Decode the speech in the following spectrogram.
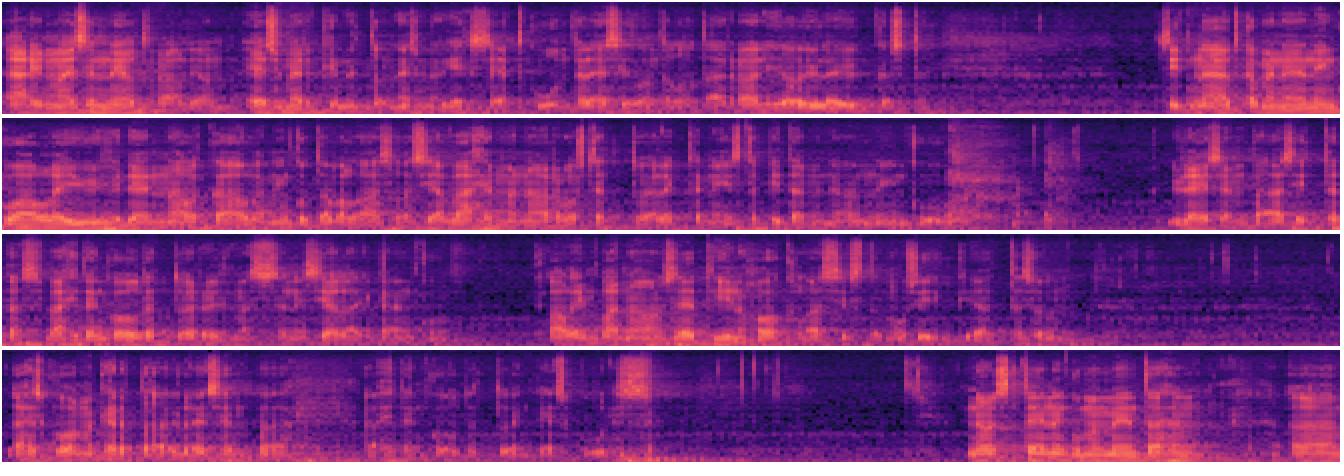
äärimmäisen neutraali on esimerkki nyt on esimerkiksi se, että kuuntelee silloin tällä radio Yle Ykköstä sitten nämä, jotka menee niin kuin alle yhden, alkaa olla niin kuin tavallaan sellaisia vähemmän arvostettuja, eli niistä pitäminen on niin kuin yleisempää sitten tässä vähiten koulutettujen ryhmässä, niin siellä ikään kuin alimpana on se, että inhoa klassista musiikkia, että se on lähes kolme kertaa yleisempää vähiten koulutettujen keskuudessa. No sitten ennen kuin mä menen tähän ää,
